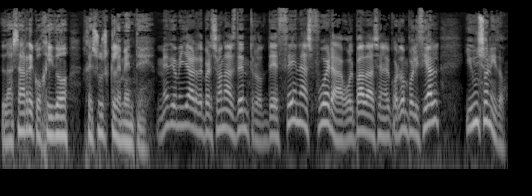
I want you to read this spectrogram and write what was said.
las ha recogido Jesús Clemente. Medio millar de personas dentro, decenas fuera, agolpadas en el cordón policial y un sonido.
